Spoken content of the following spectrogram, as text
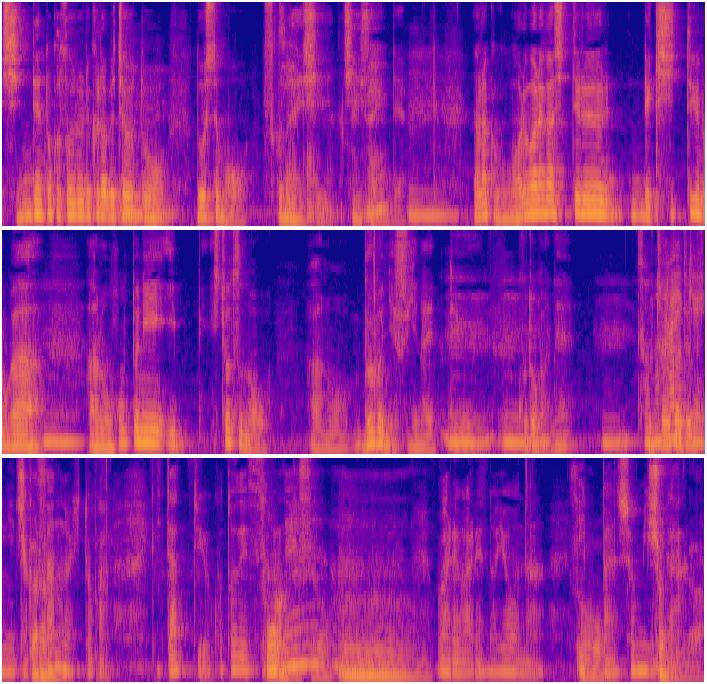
神殿とかそういうのに比べちゃうとうん。どうしても少ないし、小さいんで、うん。なんかこう我々が知ってる歴史っていうのが、うん。あの本当に一一つのあの部分に過ぎないっていうことがね、うん、その背景にたくさんの人がいたっていうことですよね。そうなんですよ。うん。うん。我々のような一般庶民が。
